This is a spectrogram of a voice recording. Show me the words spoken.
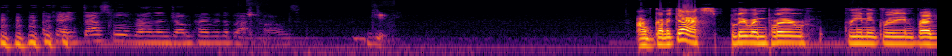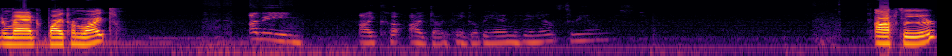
Okay, Das will run and jump over the black tiles. Yeah. I'm gonna guess blue and blue, green and green, red and red, white on white. I mean, I, cu- I don't think it'll be anything else, to be honest. After you.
